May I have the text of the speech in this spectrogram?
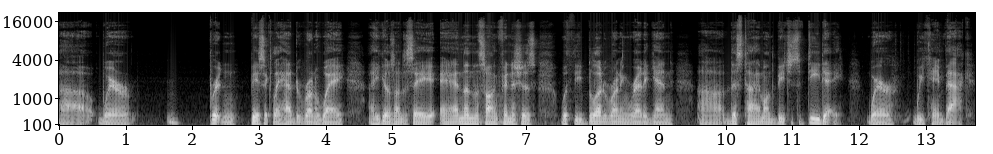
uh, where Britain basically had to run away. Uh, he goes on to say, and then the song finishes with the blood running red again, uh, this time on the beaches of D Day, where we came back.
